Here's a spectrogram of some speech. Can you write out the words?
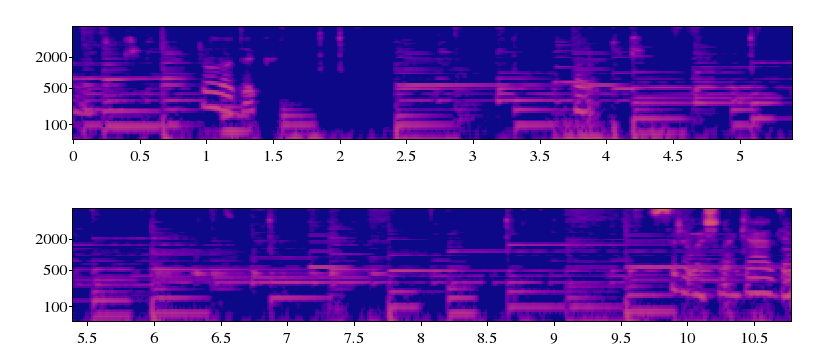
Ördük doladık. Ördük sıra başına geldim.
